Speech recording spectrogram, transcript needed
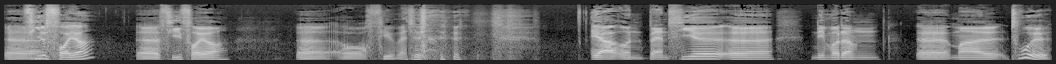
Äh, Viel Feuer. äh, viel Feuer, äh, aber auch viel Metal. ja, und Band 4 äh, nehmen wir dann äh, mal Tool.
